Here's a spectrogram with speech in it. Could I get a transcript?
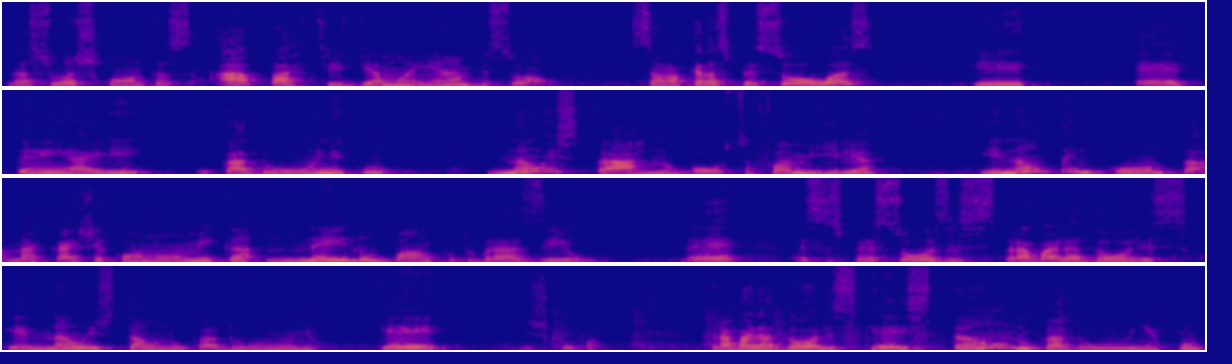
nas suas contas a partir de amanhã, pessoal. São aquelas pessoas que é, têm aí o Cadu Único, não estar no Bolsa Família e não tem conta na Caixa Econômica nem no Banco do Brasil né? Essas pessoas, esses trabalhadores que não estão no Cadu Único, que, desculpa, trabalhadores que estão no Cadu Único,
